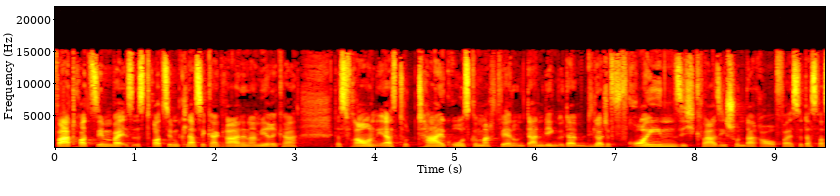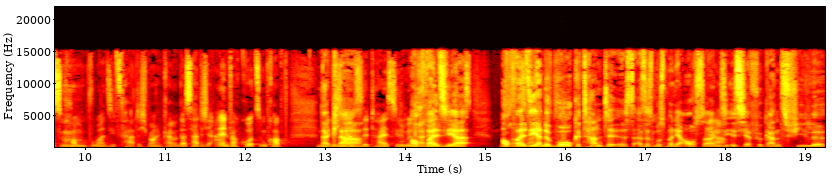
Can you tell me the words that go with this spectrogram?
war trotzdem, weil es ist trotzdem ein Klassiker, gerade in Amerika, dass Frauen erst total groß gemacht werden und dann wegen, da, die Leute freuen sich quasi schon darauf, weißt du, dass was Mhm. kommt, wo man sie fertig machen kann. Und das hatte ich einfach kurz im Kopf. Na klar. Details, die du mir auch weil sie ja, hast, auch weil sie ja eine woke Tante ist. Also das muss man ja auch sagen. Ja. Sie ist ja für ganz viele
